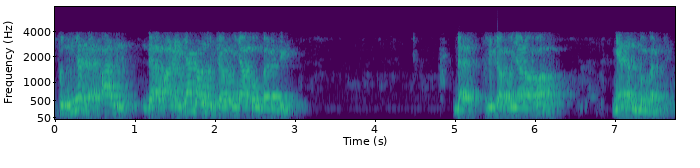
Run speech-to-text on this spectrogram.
sebetulnya tidak valid. Tidak validnya kalau sudah punya pembanding. Tidak sudah punya nopo nyata pembanding.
